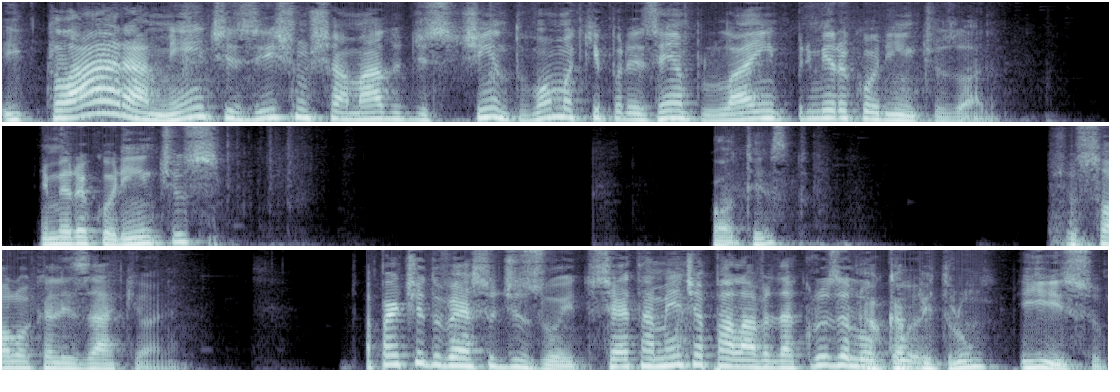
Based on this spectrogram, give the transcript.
e claramente existe um chamado distinto. Vamos aqui, por exemplo, lá em 1 Coríntios, olha. 1 Coríntios, Qual o texto? Deixa eu só localizar aqui, olha. A partir do verso 18. Certamente a palavra da cruz é É o loucura. capítulo 1? Isso,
